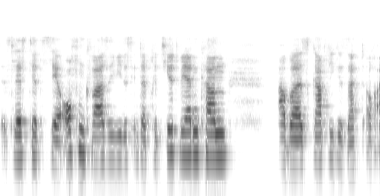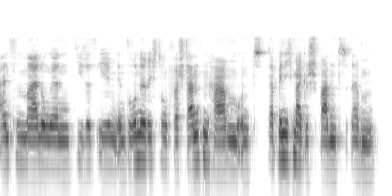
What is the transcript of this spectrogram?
Es lässt jetzt sehr offen quasi, wie das interpretiert werden kann. Aber es gab, wie gesagt, auch Einzelmeinungen, die das eben in so eine Richtung verstanden haben. Und da bin ich mal gespannt, ähm,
